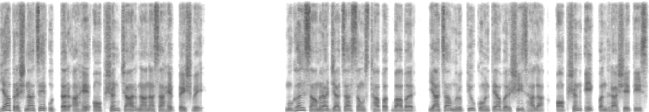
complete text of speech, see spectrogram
या प्रश्नाचे उत्तर आहे ऑप्शन चार नानासाहेब पेशवे. मुघल साम्राज्याचा संस्थापक बाबर याचा मृत्यू कोणत्या वर्षी झाला? ऑप्शन एक पंधराशे तीस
